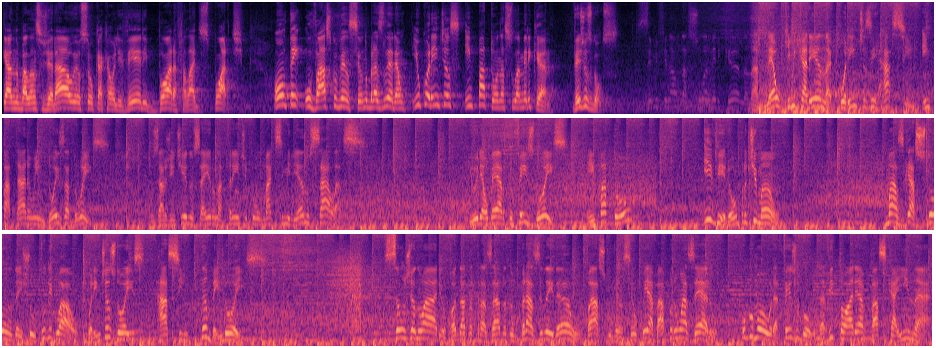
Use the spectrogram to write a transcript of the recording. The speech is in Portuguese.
Obrigado no Balanço Geral, eu sou o Cacá Oliveira e bora falar de esporte. Ontem o Vasco venceu no Brasileirão e o Corinthians empatou na Sul-Americana. Veja os gols. Semifinal da Sul-Americana na Neoquímica Arena, Corinthians e Racing empataram em 2 a 2. Os argentinos saíram na frente com Maximiliano Salas. Yuri Alberto fez dois, empatou e virou para o timão. Mas Gaston deixou tudo igual. Corinthians 2, Racing também 2. São Januário, rodada atrasada do Brasileirão. Vasco venceu Cuiabá por 1 a 0. Hugo Moura fez o gol da vitória vascaína.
